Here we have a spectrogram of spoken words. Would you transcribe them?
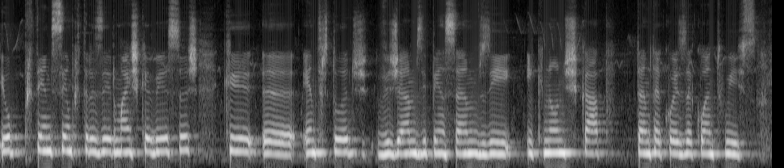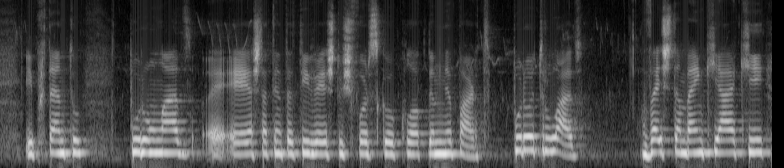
eu pretendo sempre trazer mais cabeças que, uh, entre todos, vejamos e pensamos e, e que não nos escape tanta coisa quanto isso. E, portanto, por um lado, é, é esta tentativa, é este o esforço que eu coloco da minha parte por outro lado, vejo também que há aqui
